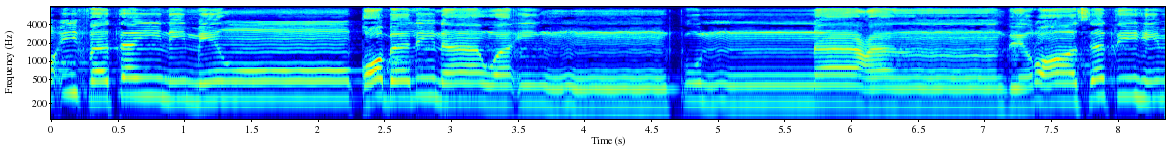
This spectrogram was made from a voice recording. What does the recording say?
طائفتين من قبلنا وإن كنا عن دراستهم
